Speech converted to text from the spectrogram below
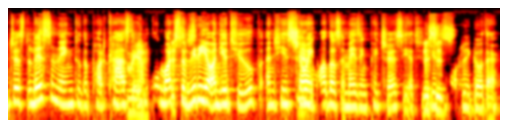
just listening to the podcast, oh, yeah. you can watch this the is, video on YouTube, and he's showing yeah. all those amazing pictures. You, this you is go there.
